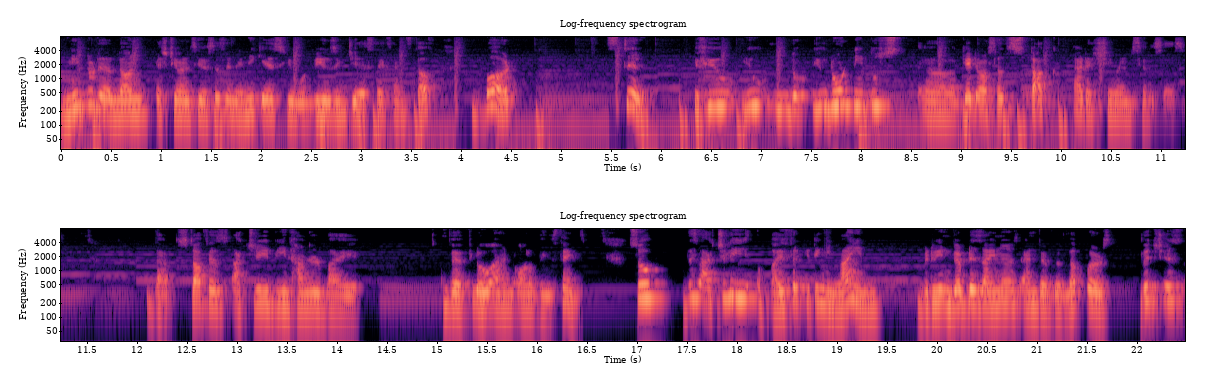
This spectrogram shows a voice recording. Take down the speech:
need to learn HTML and CSS. In any case, you would be using JSX and stuff, but still, if you you you don't need to uh, get yourself stuck at HTML and CSS that stuff is actually being handled by Webflow and all of these things. So this is actually a bifurcating line between web designers and web developers which is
